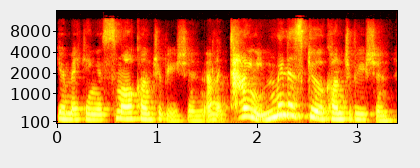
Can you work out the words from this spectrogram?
you're making a small contribution and a tiny minuscule contribution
